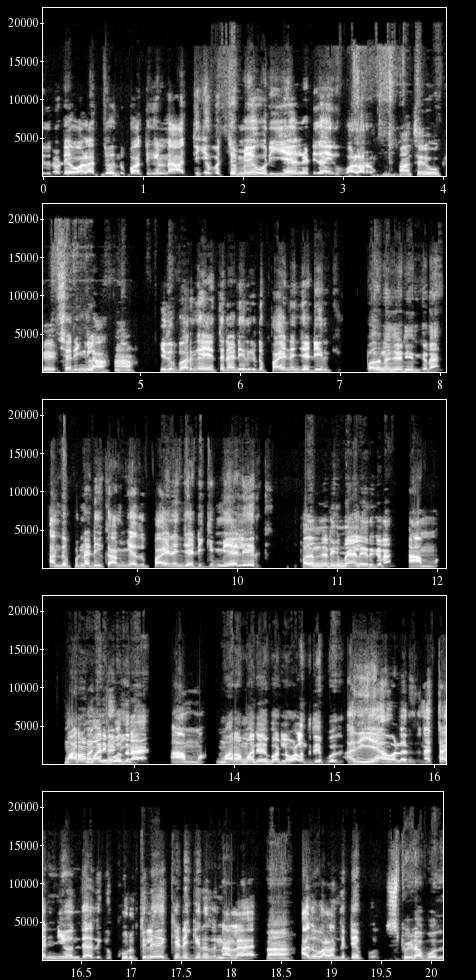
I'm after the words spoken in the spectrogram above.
இதனுடைய வளர்ச்சி வந்து பாத்தீங்கன்னா அதிகபட்சமே ஒரு ஏழு அடி தான் இது வளரும். சரி ஓகே. சரிங்களா. இது பாருங்க எத்தனை அடி இருக்குட்டு பதினஞ்சு அடி இருக்கு. பதினஞ்சு அடி இருக்குண்ணே அந்த பின்னாடி காமிங்க அது பதினஞ்சு அடிக்கு மேலே இருக்கு. பதினஞ்சு அடிக்கு மேலே இருக்குண்ணே ஆமா. மரம் மாதிரி. போகுதுண்ணே ஆமா. மரம் மாதிரி அது பாட்டுல வளர்ந்துட்டே போகுது. அது ஏன் வளருதுன்னா தண்ணி வந்து அதுக்கு குருத்திலே கிடைக்கிறதுனால. அது வளர்ந்துட்டே போகுது. ஸ்பீடா போகுது.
